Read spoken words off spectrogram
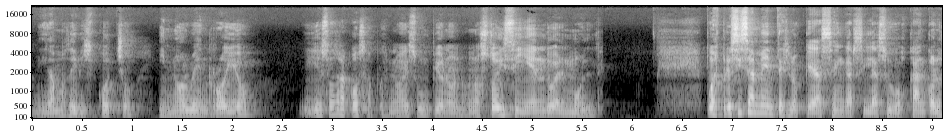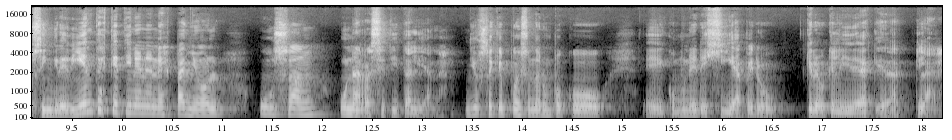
digamos de bizcocho, y no lo enrollo, y es otra cosa, pues no es un pionono, no estoy siguiendo el molde. Pues precisamente es lo que hacen Garcilaso y Boscán. Con los ingredientes que tienen en español, usan una receta italiana. Yo sé que puede sonar un poco eh, como una herejía, pero creo que la idea queda clara.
